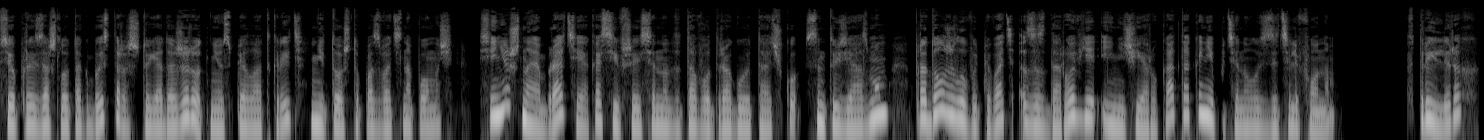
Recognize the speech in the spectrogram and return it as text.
Все произошло так быстро, что я даже рот не успела открыть, не то что позвать на помощь. Синюшное братья, косившееся на до того дорогую тачку, с энтузиазмом продолжило выпивать за здоровье, и ничья рука так и не потянулась за телефоном. В триллерах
